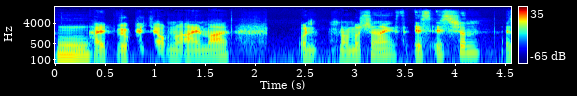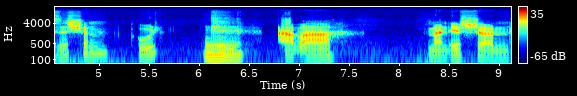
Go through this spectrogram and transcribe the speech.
Mhm. halt wirklich auch nur einmal. Und man muss schon sagen, es ist schon, es ist schon cool, Mhm. aber man ist schon,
